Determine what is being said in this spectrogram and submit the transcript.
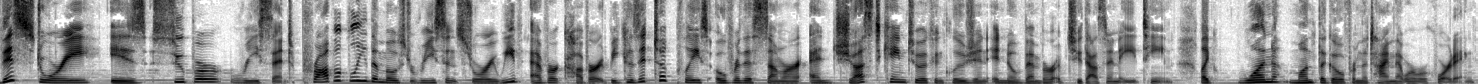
This story is super recent, probably the most recent story we've ever covered because it took place over this summer and just came to a conclusion in November of 2018, like one month ago from the time that we're recording.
